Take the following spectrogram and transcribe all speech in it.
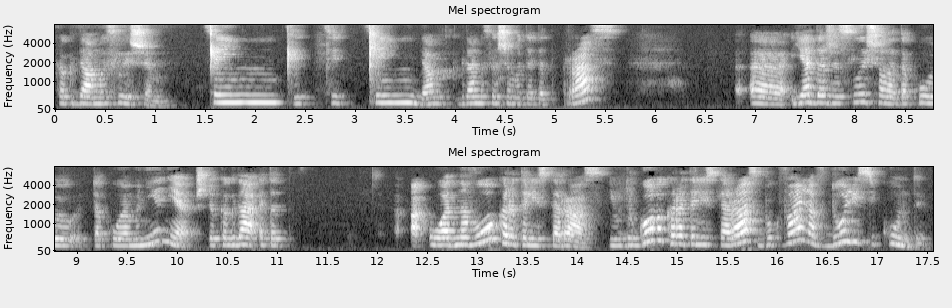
когда мы слышим цинь, ци- ци- цинь, да, вот когда мы слышим вот этот раз, э, я даже слышала такую, такое мнение, что когда этот а, у одного караталиста раз и у другого караталиста раз буквально в доли секунды.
